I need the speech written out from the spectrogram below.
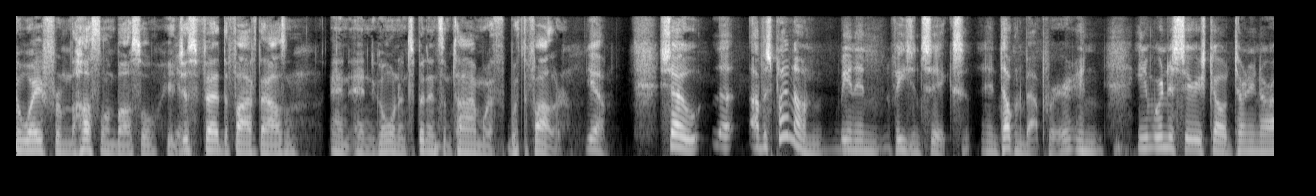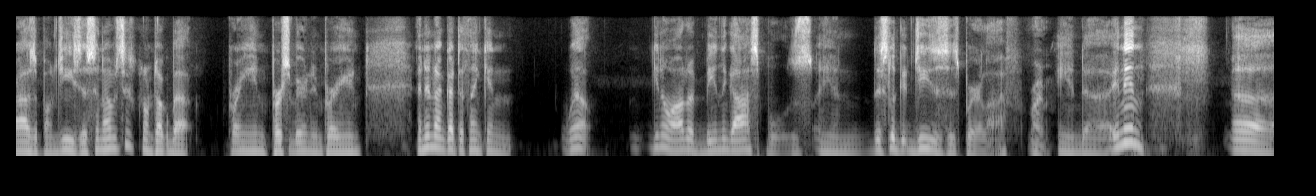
away from the hustle and bustle. He Yeah. just fed the five thousand, and and going and spending some time with with the Father. Yeah. So uh, I was planning on being in Ephesians 6 and talking about prayer. And, and we're in this series called Turning Our Eyes Upon Jesus. And I was just going to talk about praying, persevering in praying. And then I got to thinking, well, you know, I ought to be in the Gospels and just look at Jesus' prayer life. Right. And, uh, and then, uh,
